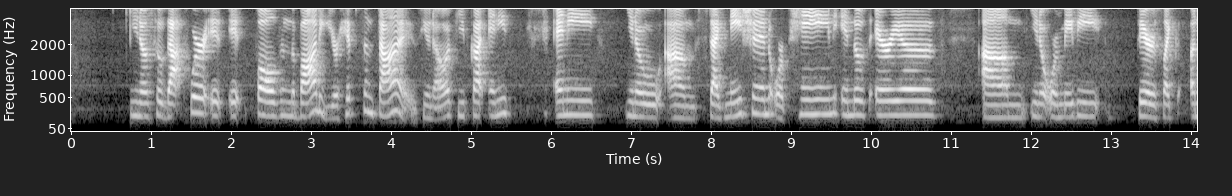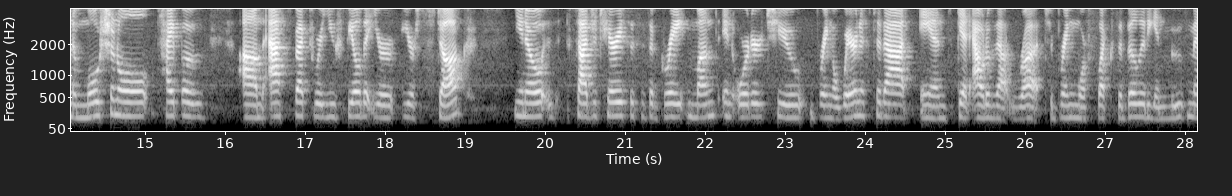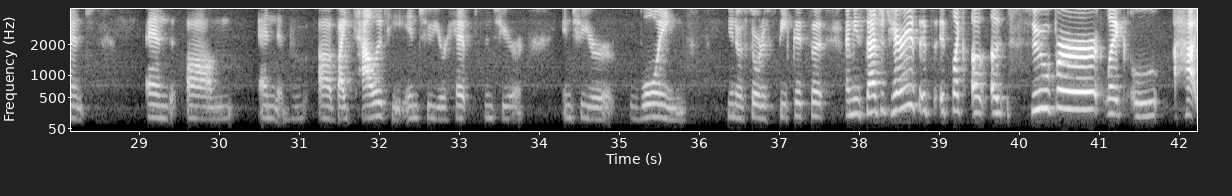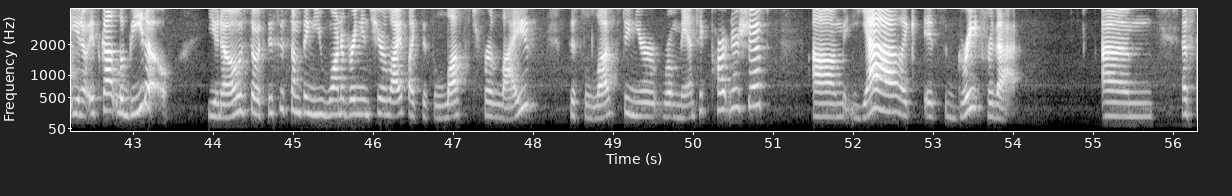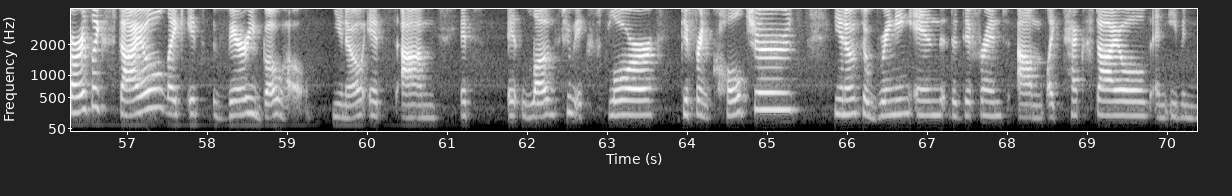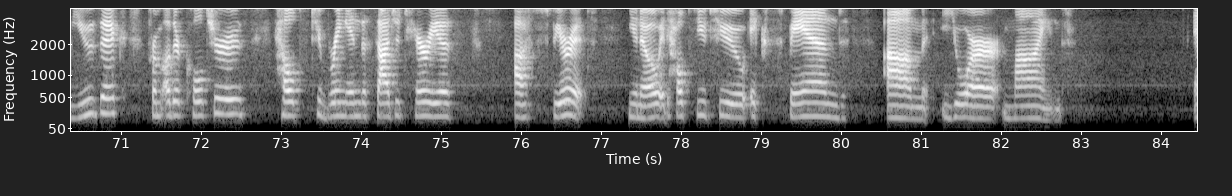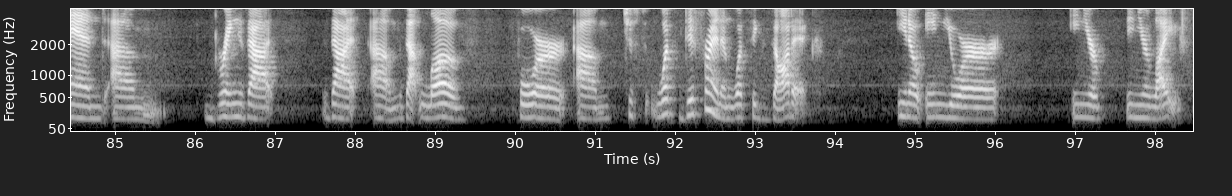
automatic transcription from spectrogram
you know so that's where it, it falls in the body your hips and thighs you know if you've got any any you know um, stagnation or pain in those areas um, you know or maybe there's like an emotional type of um, aspect where you feel that you're you're stuck. You know, Sagittarius, this is a great month in order to bring awareness to that and get out of that rut, to bring more flexibility and movement and um, and uh, vitality into your hips, into your into your loins, you know, so to speak. It's a, I mean, Sagittarius, it's it's like a, a super like, you know, it's got libido, you know. So if this is something you want to bring into your life, like this lust for life this lust in your romantic partnerships, um, yeah, like it's great for that. Um, as far as like style, like it's very boho. You know, it's um, it's it loves to explore different cultures. You know, so bringing in the different um, like textiles and even music from other cultures helps to bring in the Sagittarius uh, spirit you know, it helps you to expand um, your mind and um, bring that that um, that love for um, just what's different and what's exotic, you know, in your in your in your life.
